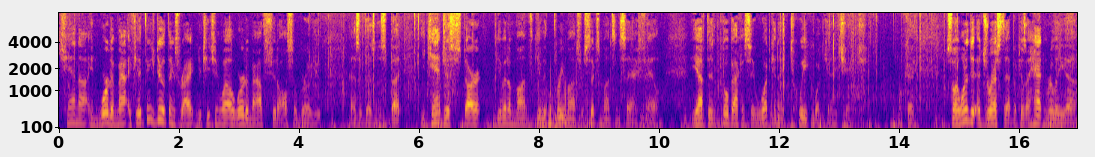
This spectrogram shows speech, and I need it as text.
cannot in word of mouth if you think you're doing things right and you're teaching well word of mouth should also grow you as a business. But you can't just start give it a month give it three months or six months and say i failed. You have to go back and say what can i tweak? What can i change? Okay? So i wanted to address that because i hadn't really uh,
